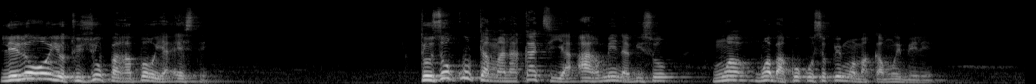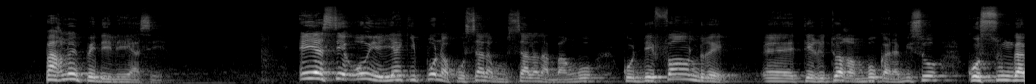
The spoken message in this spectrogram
lelo oyo toujours par rapport ya este tozokutama na kati ya armée na biso moi moi bakokoso mpe mwa makambo parlons un peu de l'EAC EAC oyo eyaki mpona kosala mosala na bango eh, territoire ya mboka na biso kosunga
